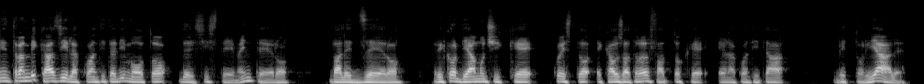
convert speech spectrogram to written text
entrambi i casi la quantità di moto del sistema intero vale zero. Ricordiamoci che questo è causato dal fatto che è una quantità vettoriale,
